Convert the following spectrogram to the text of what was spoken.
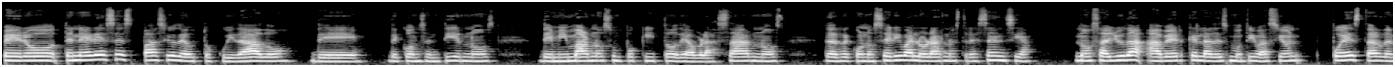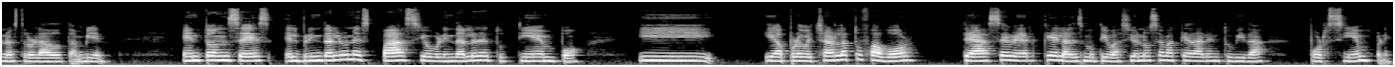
pero tener ese espacio de autocuidado, de, de consentirnos, de mimarnos un poquito, de abrazarnos, de reconocer y valorar nuestra esencia, nos ayuda a ver que la desmotivación puede estar de nuestro lado también. Entonces, el brindarle un espacio, brindarle de tu tiempo y, y aprovecharla a tu favor, te hace ver que la desmotivación no se va a quedar en tu vida por siempre,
